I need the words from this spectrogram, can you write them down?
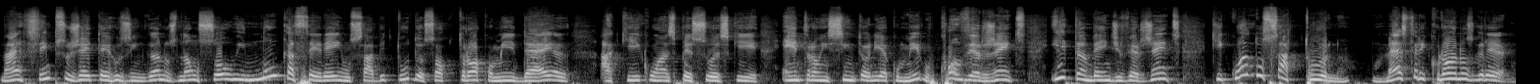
né? Sempre sujeito a erros e enganos, não sou e nunca serei um sabe-tudo, eu só troco minha ideia aqui com as pessoas que entram em sintonia comigo, convergentes e também divergentes, que quando Saturno, o mestre Cronos grego,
